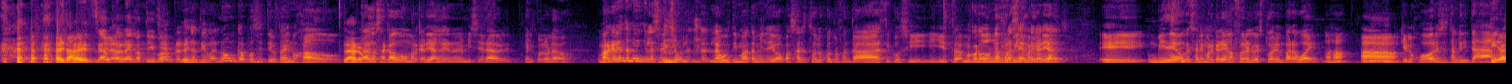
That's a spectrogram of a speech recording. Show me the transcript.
Ahí está, ¿ves? Siempre negativa. Siempre negativa, nunca positiva. Está enojado. Claro. Está sacado como Marcarián, que era miserable. El Colorado. Marcarián también en la selección, la, la última, también le llegó a pasar esto de los cuatro fantásticos y, y esta. Me acuerdo de una Los frase de Marcarián, eh, un video que sale Marcarián afuera del vestuario en Paraguay. Ajá. Ah, y que los jugadores están gritando. Tira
